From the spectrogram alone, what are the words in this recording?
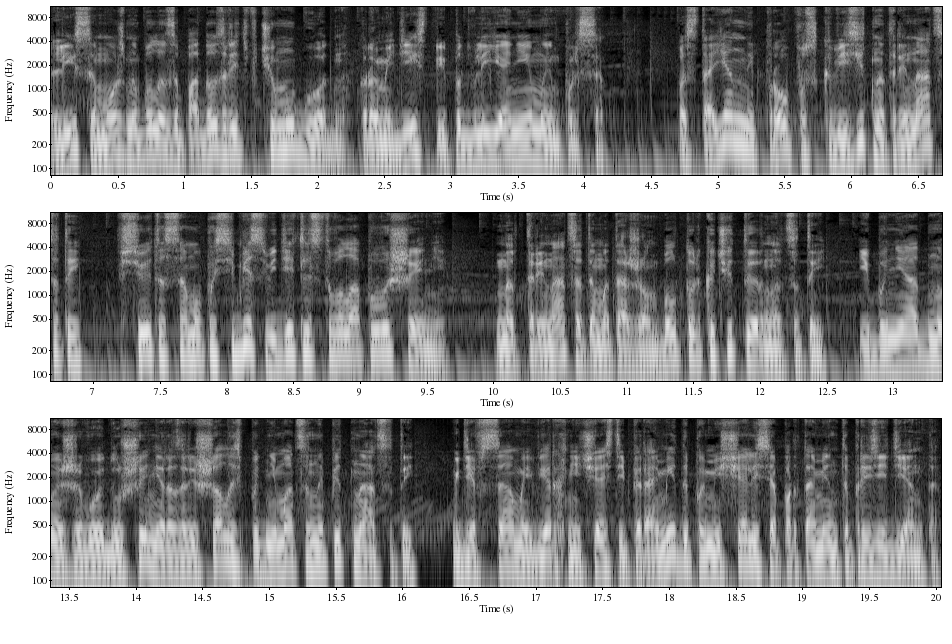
Лиса можно было заподозрить в чем угодно, кроме действий под влиянием импульса. Постоянный пропуск, визит на тринадцатый – все это само по себе свидетельствовало о повышении – над тринадцатым этажом был только четырнадцатый, ибо ни одной живой душе не разрешалось подниматься на пятнадцатый, где в самой верхней части пирамиды помещались апартаменты президента.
